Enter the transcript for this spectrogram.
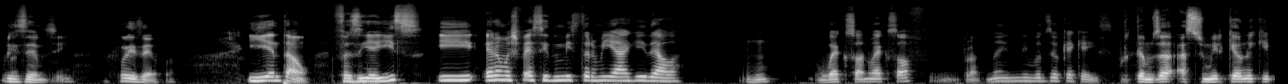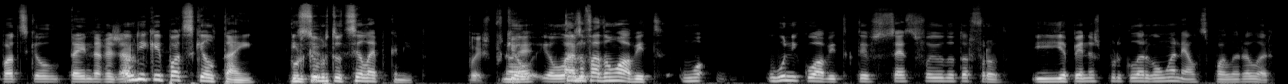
Por exemplo. Sim. por exemplo. E então fazia isso e era uma espécie de Mr. Miyagi dela. Uhum. O X-On, o X-Off, pronto, nem, nem vou dizer o que é que é isso. Porque estamos a assumir que é a única hipótese que ele tem de arranjar. A única hipótese que ele tem, Porque- e sobretudo se ele é pequenito, Pois, porque é? ele, ele lá. estamos a falar de um Hobbit. Um, o único Hobbit que teve sucesso foi o Dr. Frodo. E apenas porque largou um anel, spoiler alert.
